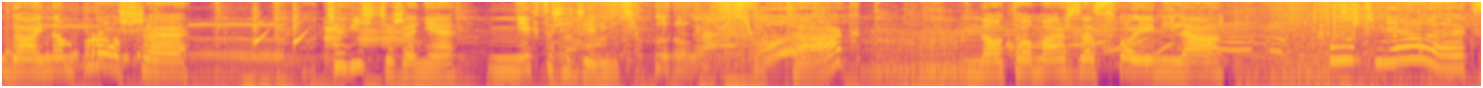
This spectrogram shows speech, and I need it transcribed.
Daj nam, proszę. Oczywiście, że nie. Nie chcę się dzielić. Tak? No to masz za swoje, Mila. Puść mnie, Alex.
